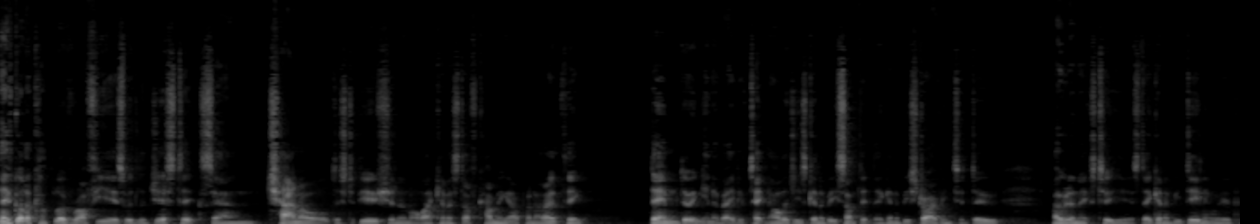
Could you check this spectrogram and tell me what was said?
they've got a couple of rough years with logistics and channel distribution and all that kind of stuff coming up. And I don't think them doing innovative technology is going to be something they're going to be striving to do over the next two years. They're going to be dealing with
